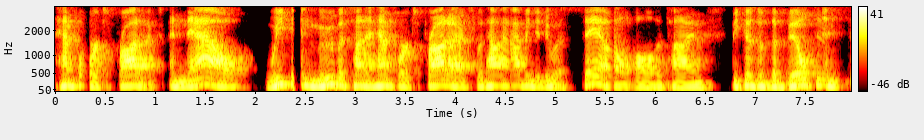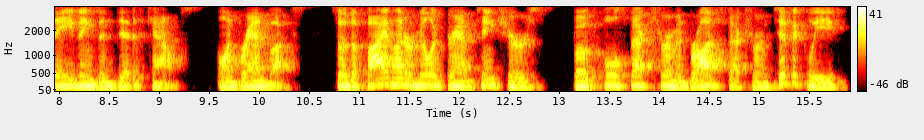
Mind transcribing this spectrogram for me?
HempWorx products. And now we can move a ton of HempWorx products without having to do a sale all the time because of the built-in savings and discounts on brand bucks. So the 500 milligram tinctures, both full spectrum and broad spectrum, typically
